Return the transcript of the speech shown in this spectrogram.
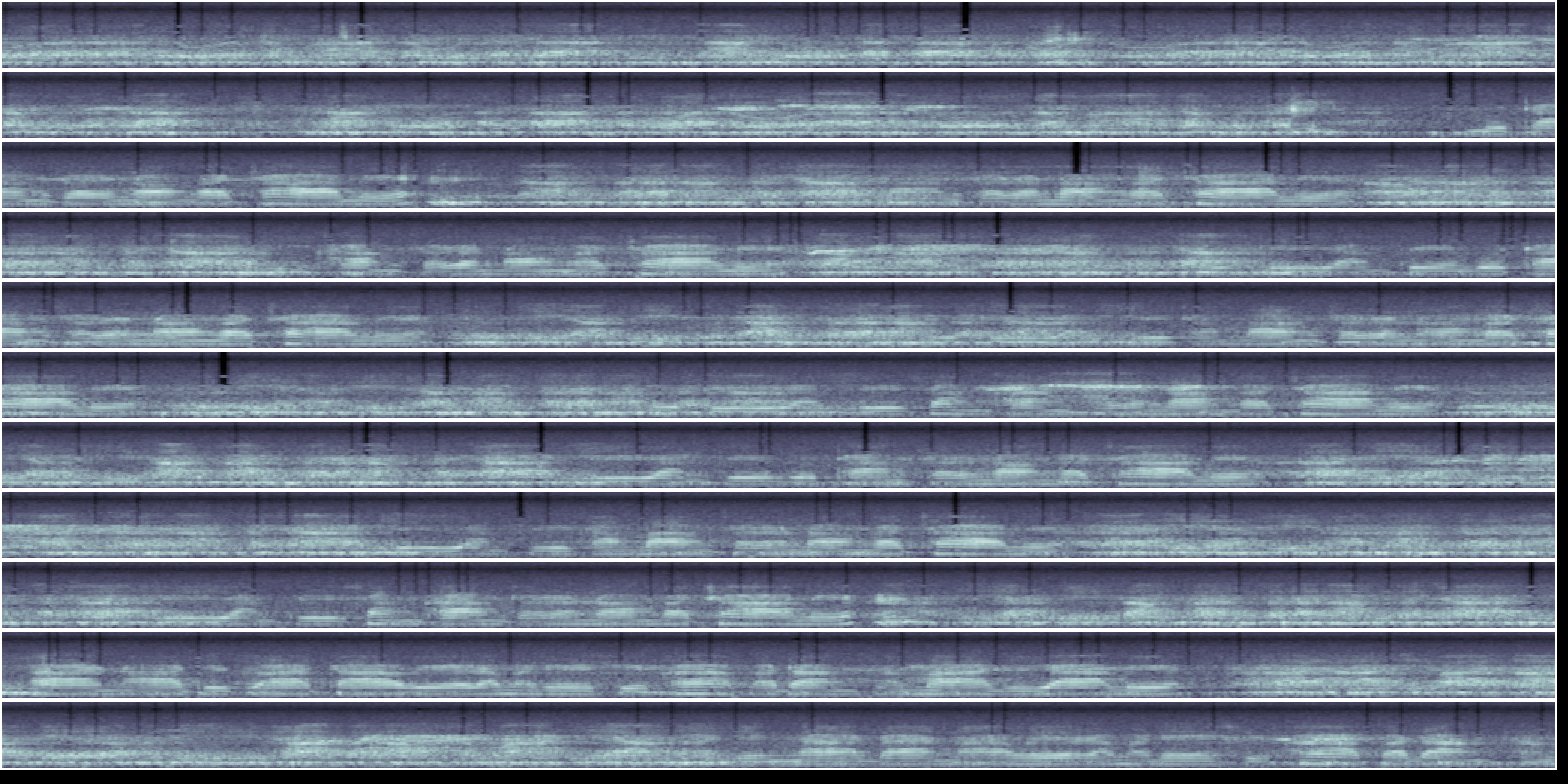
ทังสรนังกัจฉามิธัมมังสรนังกัจฉามิสังฆังสรนังกัจฉามิติยัมปิบุทังสรนังกัจฉามิติยัมปิ ธรรมังสรนังกัจฉามิทุติยัมปิสังฆังสรนังกัจฉามิสังฆังสรนังกัจฉามิติยัมปิบุทังสรนังกัจฉามิติยัมปิธร รมังสรนังกัจฉามิติยัมปิสังฆังสรนังกัจฉามิอานาติกาตาเวรมณีสิกขาปดังสมาธิยามิยิงนาดานาเวรมณีสิกขาปดัง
